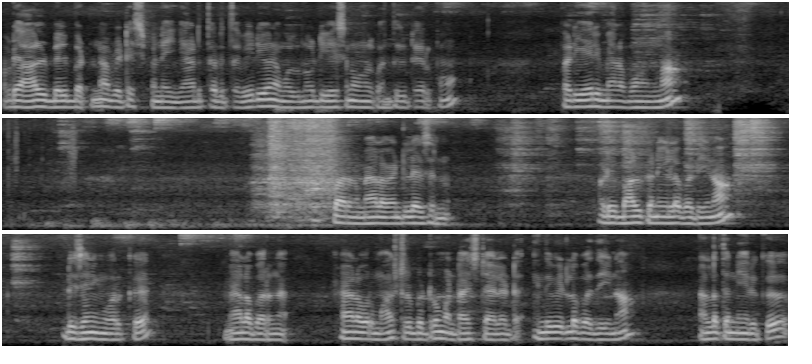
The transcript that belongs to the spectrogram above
அப்படியே ஆல் பெல் பட்டனை அப்படியே டச் பண்ணிக்கங்க. அடுத்தடுத்த வீடியோ நம்மளுக்கு நோட்டிஃபிகேஷன் உங்களுக்கு வந்துக்கிட்டே இருக்கும். படியேறி மேலே போனோம்னா பாருங்கள் மேலே வென்டிலேஷன் அப்படியே பால்கனியில் பார்த்தீங்கன்னா டிசைனிங் ஒர்க்கு மேலே பாருங்கள் மேலே ஒரு மாஸ்டர் பெட்ரூம் அட்டாச் டாய்லெட்டு இந்த வீட்டில் பார்த்தீங்கன்னா நல்ல தண்ணி இருக்குது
